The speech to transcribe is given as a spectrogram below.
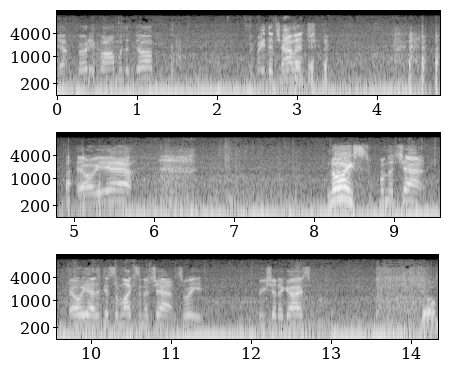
Yep, 30 bomb with the dub. We made the challenge. Hell yeah. Nice from the chat. Hell yeah, let's get some likes in the chat. Sweet. Appreciate it, guys. Yo.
